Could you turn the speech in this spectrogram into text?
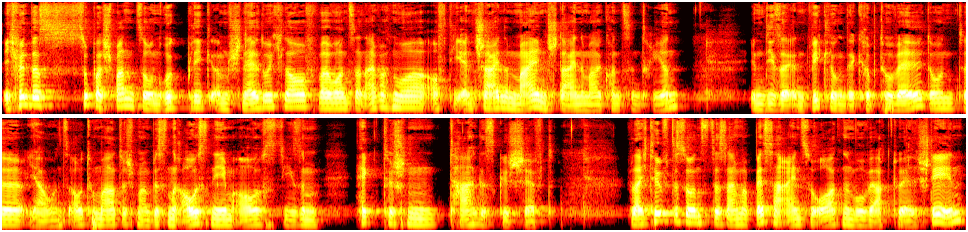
Ich finde das super spannend, so ein Rückblick im Schnelldurchlauf, weil wir uns dann einfach nur auf die entscheidenden Meilensteine mal konzentrieren in dieser Entwicklung der Kryptowelt und äh, ja uns automatisch mal ein bisschen rausnehmen aus diesem hektischen Tagesgeschäft. Vielleicht hilft es uns, das einfach besser einzuordnen, wo wir aktuell stehen.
